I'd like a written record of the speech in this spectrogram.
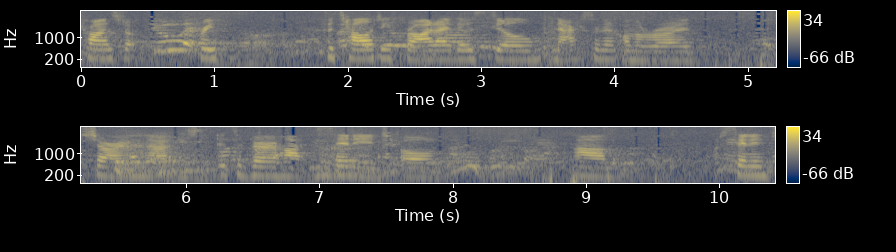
try and stop free fatality Friday, there was still an accident on the road showing that it's a very high percentage of um, percentage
